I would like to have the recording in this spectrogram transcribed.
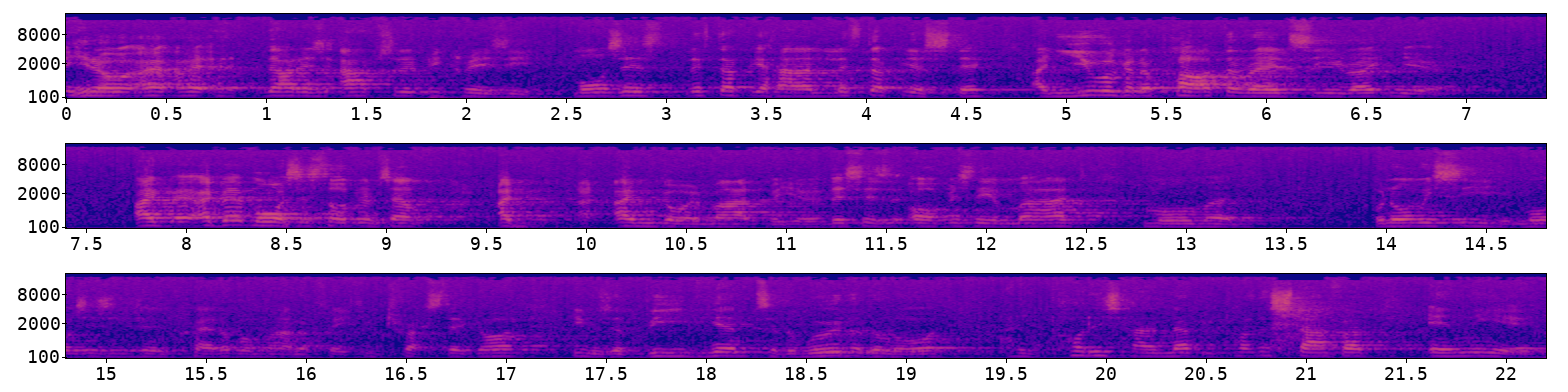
You know, I, I, that is absolutely crazy. Moses, lift up your hand, lift up your stick, and you are going to part the Red Sea right here. I, I bet Moses thought to himself, I'm, I'm going mad for you. This is obviously a mad moment. But all we see, Moses, was an incredible man of faith. He trusted God. He was obedient to the word of the Lord. And he put his hand up, he put the staff up in the air.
